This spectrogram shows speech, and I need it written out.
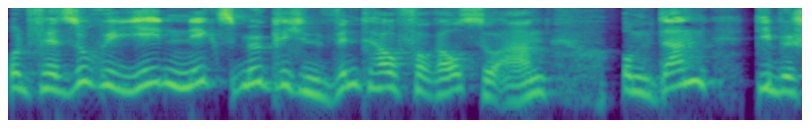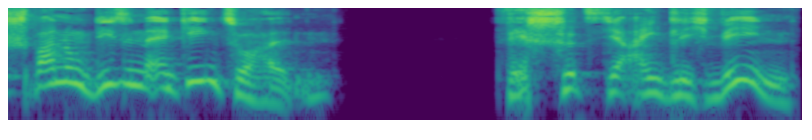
und versuche jeden nächstmöglichen Windhauch vorauszuahnen, um dann die Bespannung diesem entgegenzuhalten. Wer schützt ja eigentlich wen?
